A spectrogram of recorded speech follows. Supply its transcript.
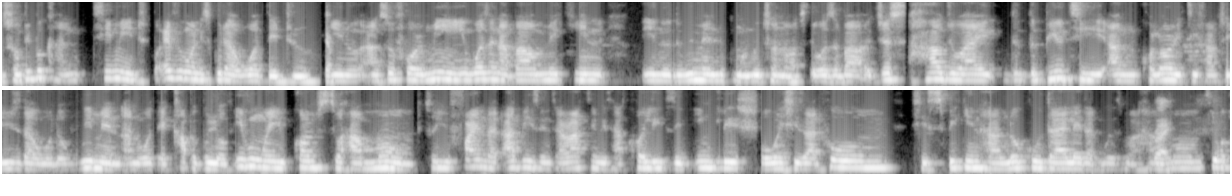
Some people can look timid. But everyone is good at what they do. Yep. You know, and so for me, it wasn't about making you know the women look monotonous it was about just how do i the, the beauty and colority if i'm to use that word of women and what they're capable of even when it comes to her mom so you find that abby is interacting with her colleagues in english or when she's at home she's speaking her local dialect with my, her right. mom so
